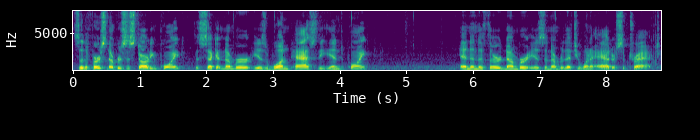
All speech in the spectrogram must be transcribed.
So the first number is the starting point, the second number is one past the end point, and then the third number is the number that you want to add or subtract.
